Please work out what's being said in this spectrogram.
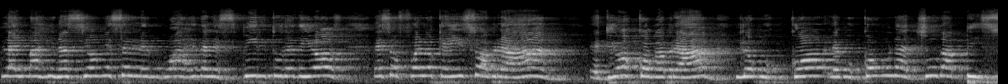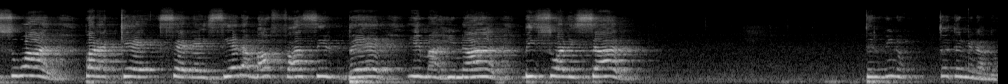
La imaginación es el lenguaje del Espíritu de Dios. Eso fue lo que hizo Abraham. Eh, Dios con Abraham lo buscó, le buscó una ayuda visual para que se le hiciera más fácil ver, imaginar, visualizar. Termino, estoy terminando.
